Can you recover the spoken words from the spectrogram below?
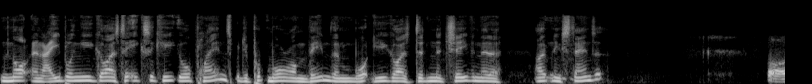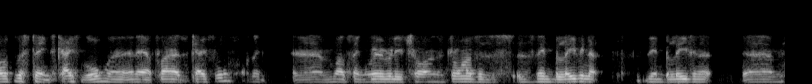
not enabling you guys to execute your plans? Would you put more on them than what you guys didn't achieve in that opening stanza? Well, this team's capable, and our players are capable. I think um, one thing we're really trying to drive is, is them believing it, them believing it. Um,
